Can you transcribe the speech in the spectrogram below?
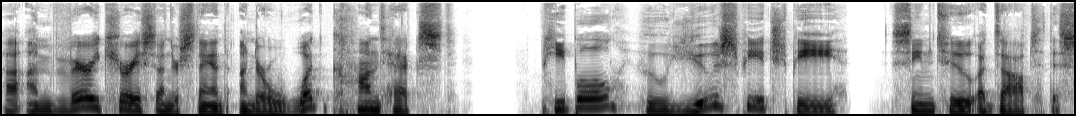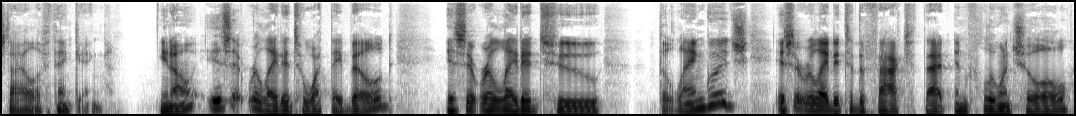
Uh, I'm very curious to understand under what context people who use PHP seem to adopt this style of thinking. You know, is it related to what they build? Is it related to the language? Is it related to the fact that influential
